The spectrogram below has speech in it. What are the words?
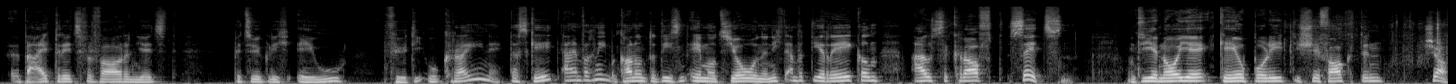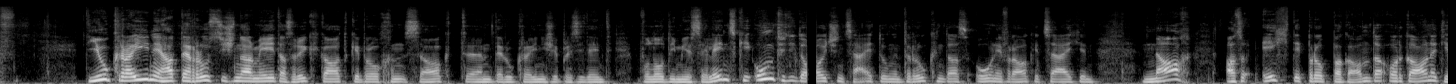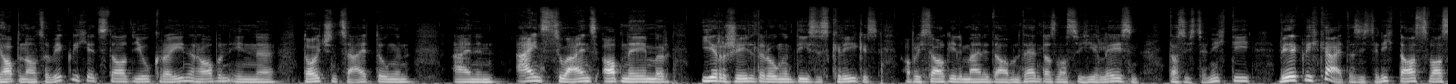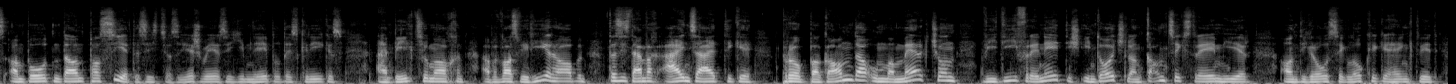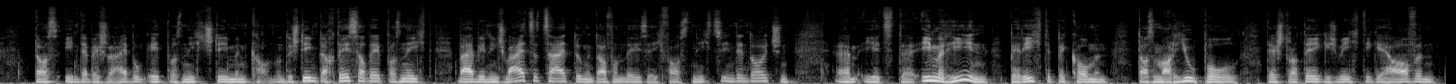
äh, Beitrittsverfahren jetzt bezüglich EU für die Ukraine. Das geht einfach nicht. Man kann unter diesen Emotionen nicht einfach die Regeln außer Kraft setzen und hier neue geopolitische Fakten schaffen. Die Ukraine hat der russischen Armee das Rückgrat gebrochen, sagt ähm, der ukrainische Präsident Volodymyr Zelensky. Und die deutschen Zeitungen drucken das ohne Fragezeichen nach. Also echte Propagandaorgane, die haben also wirklich jetzt da, die Ukrainer haben in äh, deutschen Zeitungen einen 1 zu 1 Abnehmer ihrer Schilderungen dieses Krieges. Aber ich sage Ihnen, meine Damen und Herren, das, was Sie hier lesen, das ist ja nicht die Wirklichkeit, das ist ja nicht das, was am Boden dann passiert. Es ist ja sehr schwer, sich im Nebel des Krieges ein Bild zu machen. Aber was wir hier haben, das ist einfach einseitige Propaganda und man merkt schon, wie die frenetisch in Deutschland ganz extrem hier an die große Glocke gehängt wird dass in der Beschreibung etwas nicht stimmen kann. Und es stimmt auch deshalb etwas nicht, weil wir in Schweizer Zeitungen, davon lese ich fast nichts in den deutschen, ähm, jetzt äh, immerhin berichtet bekommen, dass Mariupol, der strategisch wichtige Hafen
